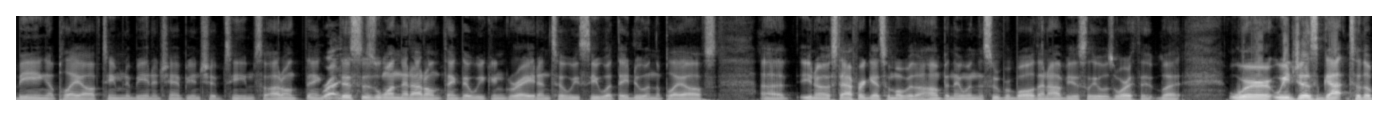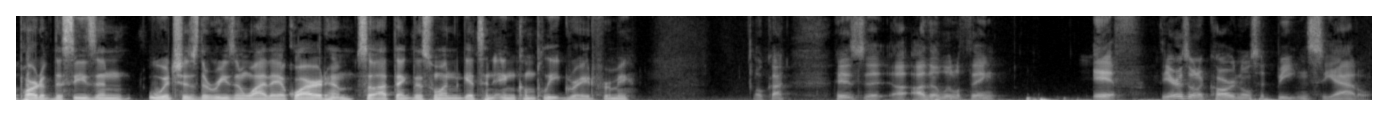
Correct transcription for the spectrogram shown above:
being a playoff team to being a championship team. So I don't think right. this is one that I don't think that we can grade until we see what they do in the playoffs. Uh, you know, Stafford gets them over the hump and they win the Super Bowl, then obviously it was worth it. But where we just got to the part of the season, which is the reason why they acquired him. So I think this one gets an incomplete grade for me. Okay. Here's the uh, other little thing. If the Arizona Cardinals had beaten Seattle,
